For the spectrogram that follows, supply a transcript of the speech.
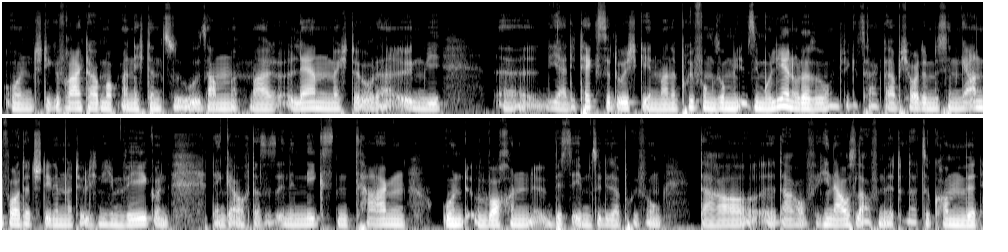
und die gefragt haben, ob man nicht dann zusammen mal lernen möchte oder irgendwie äh, ja, die Texte durchgehen, mal eine Prüfung simulieren oder so. Und wie gesagt, da habe ich heute ein bisschen geantwortet, steht ihm natürlich nicht im Weg und denke auch, dass es in den nächsten Tagen und Wochen bis eben zu dieser Prüfung darauf, äh, darauf hinauslaufen wird und dazu kommen wird.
